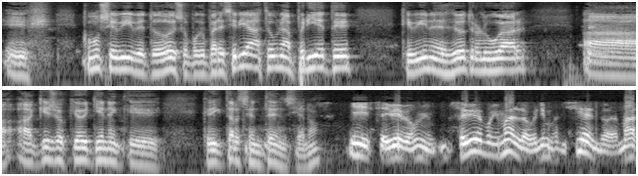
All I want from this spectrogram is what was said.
Eh, ¿Cómo se vive todo eso? Porque parecería hasta un apriete que viene desde otro lugar a, aquellos que hoy tienen que, dictar sentencia, ¿no? Y se vive, muy, se vive muy mal, lo venimos diciendo. Además,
